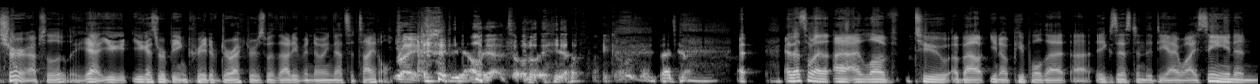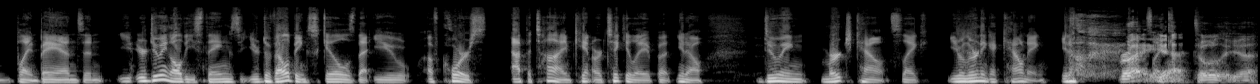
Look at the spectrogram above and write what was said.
Sure, absolutely. Yeah, you you guys were being creative directors without even knowing that's a title. Right. yeah, oh yeah, totally. Yeah. Like, oh, that's. And that's what I, I, love too about you know people that uh, exist in the DIY scene and playing bands, and you're doing all these things. You're developing skills that you, of course, at the time can't articulate, but you know, doing merch counts like you're learning accounting. You know, right? like, yeah, totally. Yeah.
